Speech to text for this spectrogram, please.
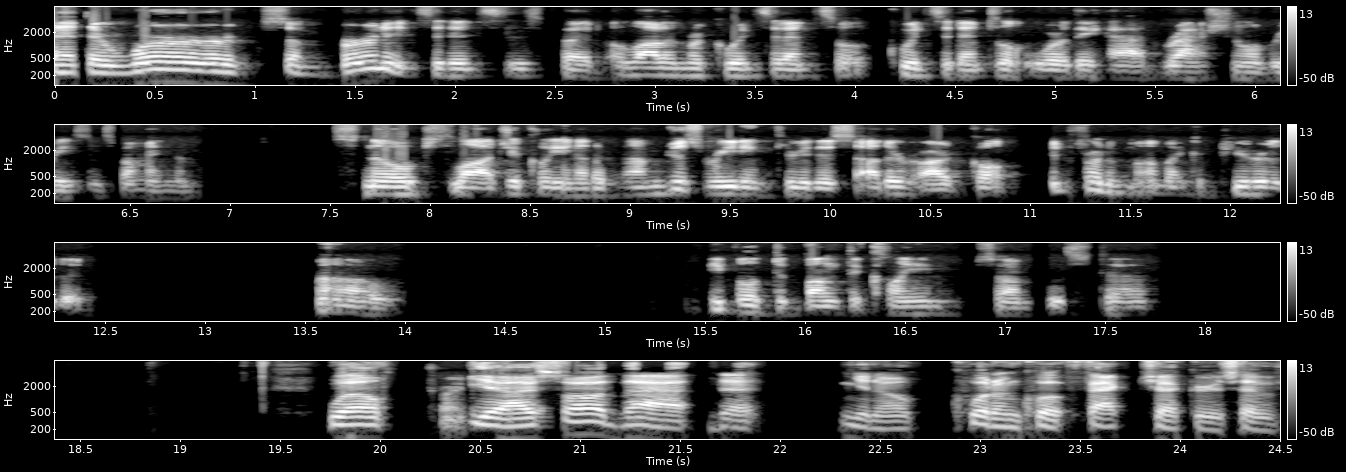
and that there were some burn incidences, but a lot of them were coincidental, coincidental, or they had rational reasons behind them. Snopes, logically, and other. I'm just reading through this other article in front of on my computer that uh, people debunked the claim. So I'm just uh, Well, yeah, I saw that that you know, quote unquote fact checkers have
